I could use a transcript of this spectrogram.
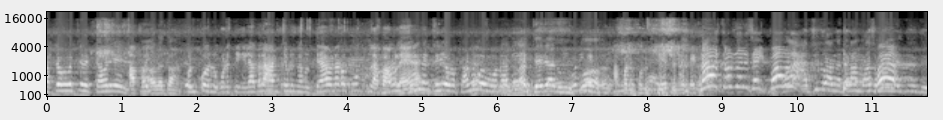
மற்றவங்க எனக்கு கவலையே இல்லை. அப்ப அவ்வளவுதான். பொன் பொருள் கொடுத்தீங்களா அதெல்லாம் அனுப்பிச்சு விடுங்க. நமக்கு தேவைனாக்க கூப்பிடலாம் அவங்கள என்ன தெரியும் உனக்கு அனுபவம் போதாது அதெல்லாம் தெரியாது. அப்ப சொல்லி நான் சொல்றது செய். போகல இதெல்லாம் மோசமான இது இது.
